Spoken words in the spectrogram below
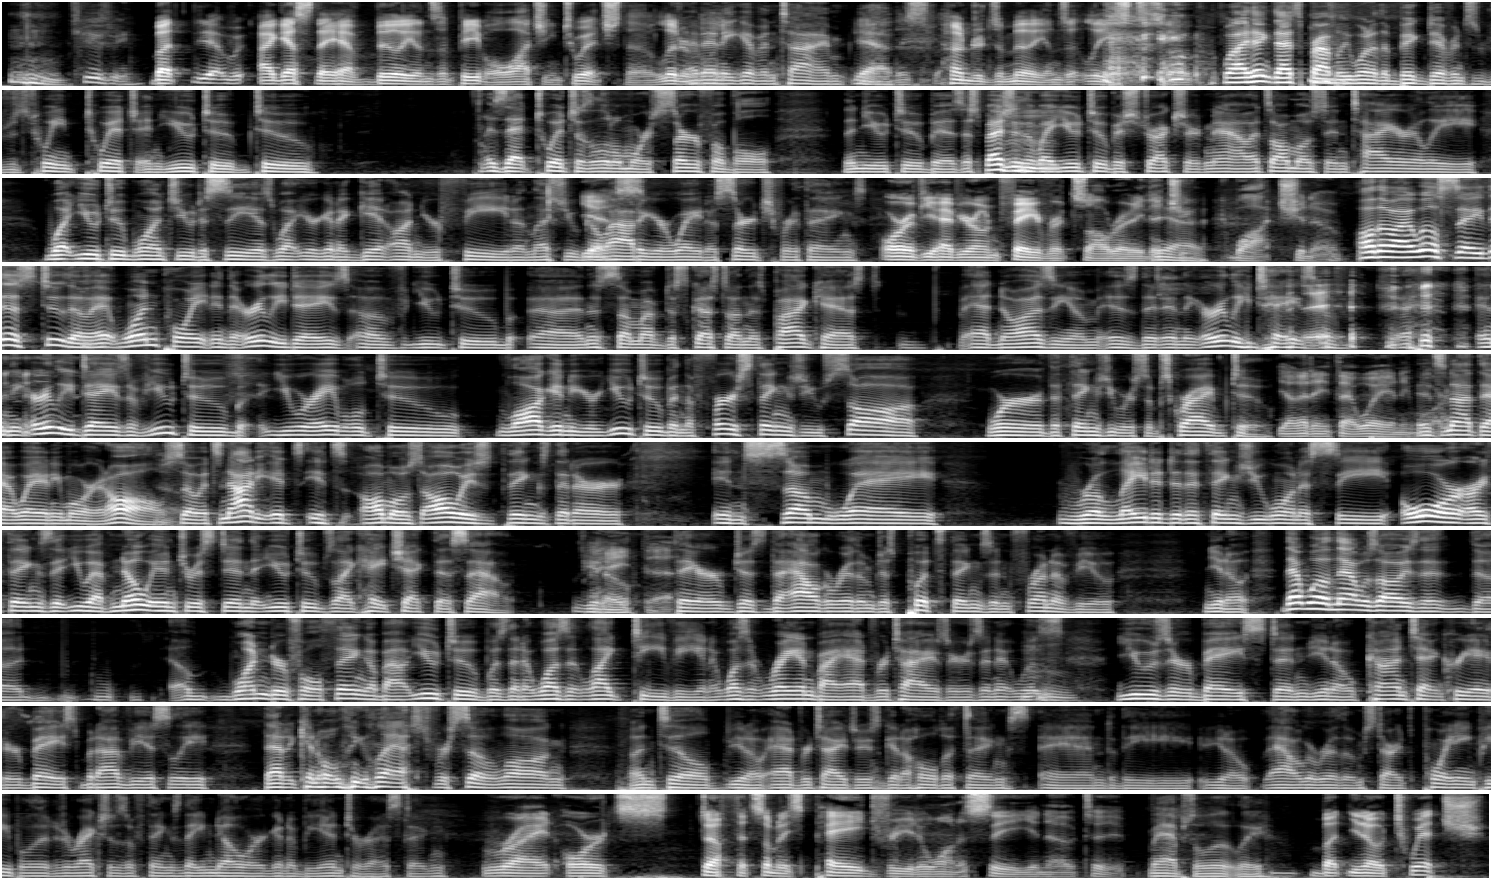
Excuse me. But yeah, I guess they have billions of people watching Twitch, though. Literally, At any given time, yeah, yeah. there's hundreds of millions at least. So Well, I think that's probably one of the big differences between Twitch and YouTube too. Is that Twitch is a little more surfable than YouTube is, especially the way Mm-hmm. YouTube is structured now. It's almost entirely what YouTube wants you to see is what you're going to get on your feed unless you go out of your way to search for things. Or if you have your own favorites already that Yeah. you watch, you know. Although I will say this too, though, at one point in the early days of YouTube, uh, and this is something I've discussed on this podcast ad nauseum, is that in the early days of in the early days of YouTube, you were able to log into your YouTube, and the first things you saw were the things you were subscribed to. Yeah, that ain't that way anymore. It's not that way anymore at all. So it's not. It's it's almost always things that are in some way related to the things you want to see, or are things that you have no interest in that YouTube's like, hey, check this out. You I know, they're just the algorithm just puts things in front of you. You know that well, and that was always the the a wonderful thing about YouTube was that it wasn't like TV and it wasn't ran by advertisers and it was mm-hmm. user based and you know content creator based. But obviously, that it can only last for so long until you know advertisers get a hold of things and the you know algorithm starts pointing people in the directions of things they know are going to be interesting. right. Or it's stuff that somebody's paid for you to want to see, you know, too. Absolutely. But, you know, Twitch,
